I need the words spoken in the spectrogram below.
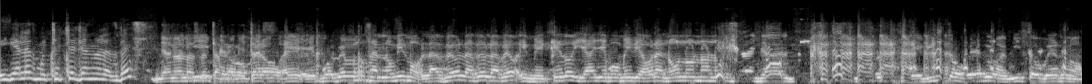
Y ya las muchachas ya no las ves. Ya no las Sí, ve tan pero, bonitas. pero, eh, eh, volvemos a lo mismo. Las veo, las veo, las veo y me quedo y ya llevo media hora. No, no, no, no. Ya, ya. evito verlo, evito verlo.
